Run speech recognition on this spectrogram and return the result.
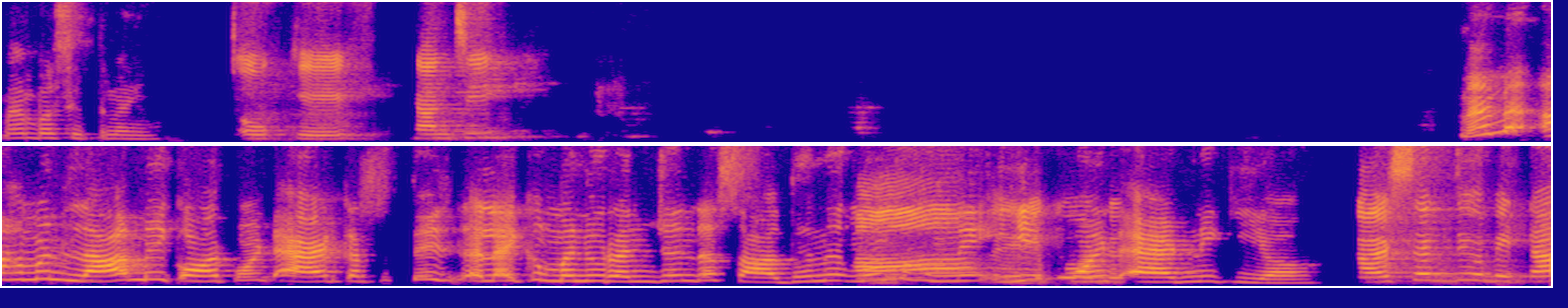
ਮੈਂ ਬਸ ਇਤਨਾ ਹੀ। ਓਕੇ। ਹਾਂਜੀ। ਮੈਮ हम लाभ में एक और पॉइंट ऐड कर सकते हैं लाइक मनोरंजन का साधन मैम हाँ, हमने very ये good. पॉइंट ऐड नहीं किया ਕਰ ਸਕਦੇ ਹੋ ਬੇਟਾ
